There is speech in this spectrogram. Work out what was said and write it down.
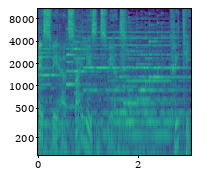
SWR 2 Lesenswert Kritik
